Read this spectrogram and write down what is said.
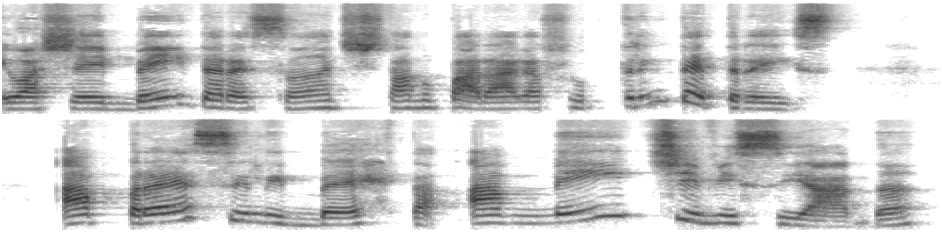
eu achei bem interessante, está no parágrafo 33. A prece liberta a mente viciada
